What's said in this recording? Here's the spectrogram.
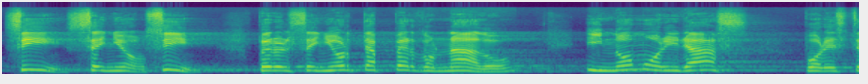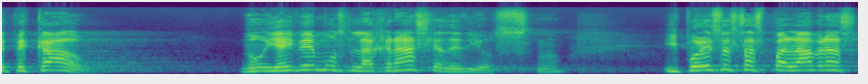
sí, Señor, sí, pero el Señor te ha perdonado y no morirás por este pecado. ¿No? Y ahí vemos la gracia de Dios. ¿no? Y por eso estas palabras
